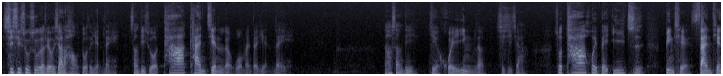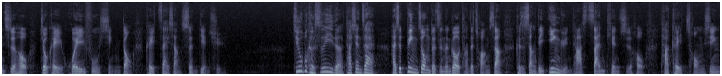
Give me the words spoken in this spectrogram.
稀稀疏疏的流下了好多的眼泪。上帝说：“他看见了我们的眼泪。”然后上帝也回应了西西家，说他会被医治，并且三天之后就可以恢复行动，可以再上圣殿去。几乎不可思议的，他现在还是病重的，只能够躺在床上。可是上帝应允他，三天之后他可以重新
